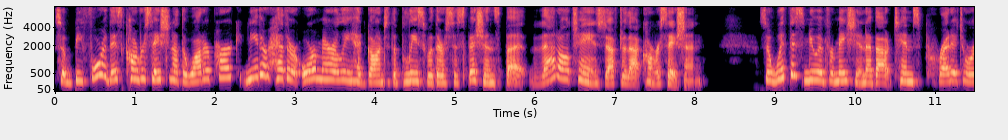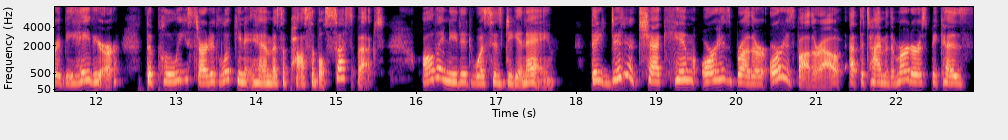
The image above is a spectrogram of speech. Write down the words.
So before this conversation at the water park, neither Heather or Marilee had gone to the police with their suspicions, but that all changed after that conversation. So with this new information about Tim's predatory behavior, the police started looking at him as a possible suspect. All they needed was his DNA. They didn't check him or his brother or his father out at the time of the murders because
